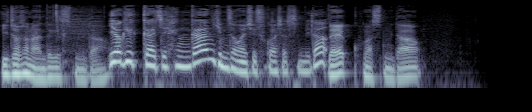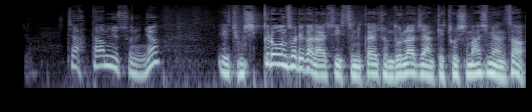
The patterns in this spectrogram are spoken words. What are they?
잊어서는 안 되겠습니다. 여기까지 행간 김성환 씨 수고하셨습니다. 네, 고맙습니다. 자, 다음 뉴스는요. 예, 좀 시끄러운 소리가 날 수 있으니까 좀 놀라지 않게 조심하시면서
